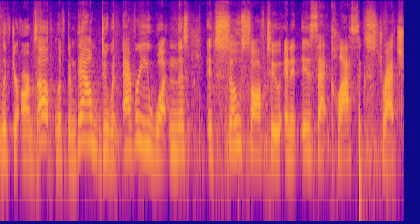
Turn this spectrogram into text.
lift your arms up, lift them down, do whatever you want in this. It's so soft too, and it is that classic stretch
